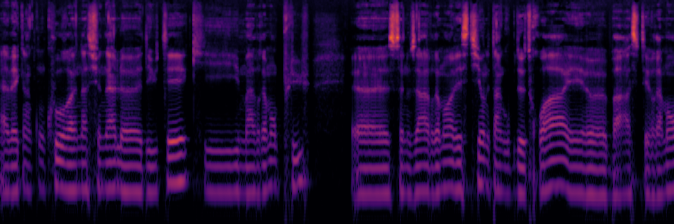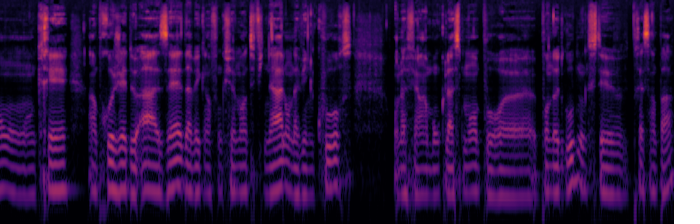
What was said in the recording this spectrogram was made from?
avec un concours national euh, DUT qui m'a vraiment plu. Euh, ça nous a vraiment investi. On était un groupe de trois et euh, bah, c'était vraiment, on créait un projet de A à Z avec un fonctionnement final. On avait une course, on a fait un bon classement pour, euh, pour notre groupe, donc c'était très sympa.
